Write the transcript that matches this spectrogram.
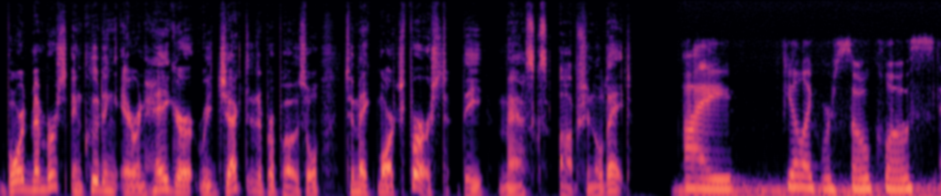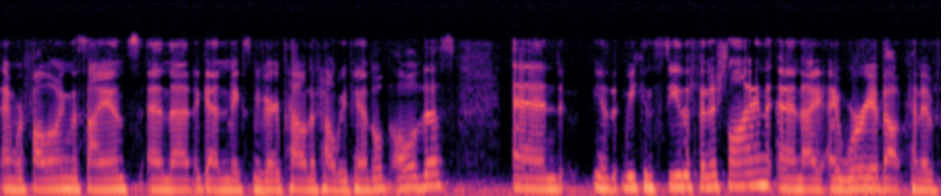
Board members, including Erin Hager, rejected a proposal to make March 1st the masks optional date. I feel like we're so close and we're following the science, and that again makes me very proud of how we've handled all of this. And you know, we can see the finish line, and I, I worry about kind of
